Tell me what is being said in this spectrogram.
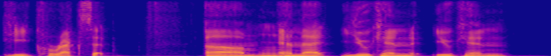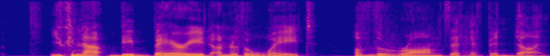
he corrects it. Um, Mm. and that you can you can you cannot be buried under the weight of the wrongs that have been done.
